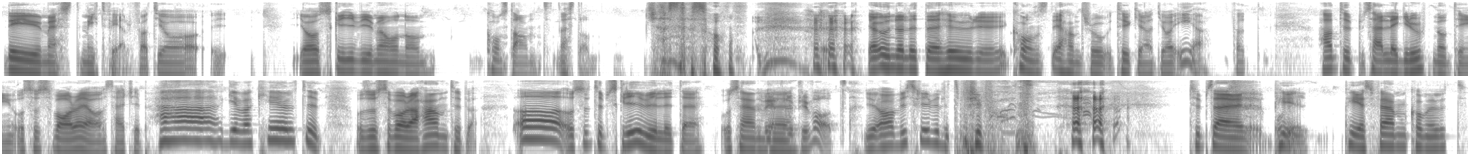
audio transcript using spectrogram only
det är ju mest mitt fel för att jag, jag skriver ju med honom konstant nästan, känns det som. jag undrar lite hur konstig han tror, tycker att jag är. Han typ så här lägger upp någonting och så svarar jag så här typ Haha, gud vad kul typ. Och så svarar han typ Åh, och så typ skriver vi lite och sen Menar eh, du privat? Ja, vi skriver lite privat. typ så här, P- Oj. PS5 kom ut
